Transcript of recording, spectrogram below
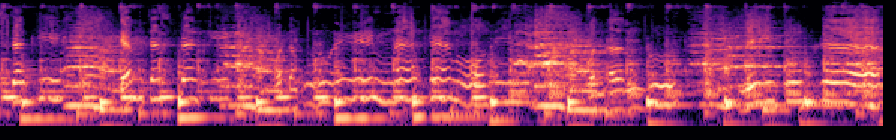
تستكي كم تستكي وتقول إنك مؤمن والأرض للبكاء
